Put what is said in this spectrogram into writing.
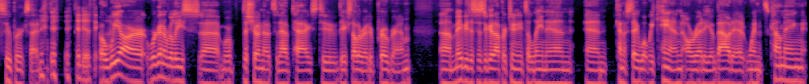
Super exciting. it is. Exciting. But we are we're going to release uh, the show notes that have tags to the accelerator program um, maybe this is a good opportunity to lean in and kind of say what we can already about it, when it's coming,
